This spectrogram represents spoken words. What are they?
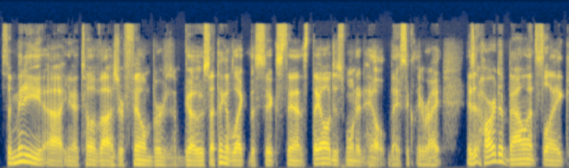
So many, uh, you know, televised or film versions of Ghosts. I think of like The Sixth Sense. They all just wanted help, basically, right? Is it hard to balance like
